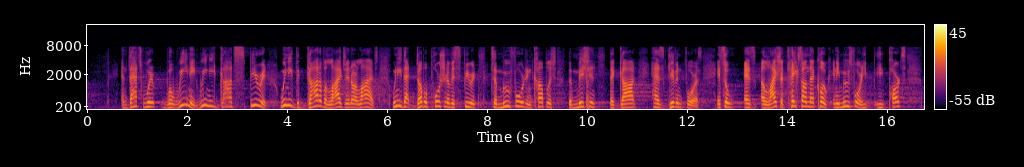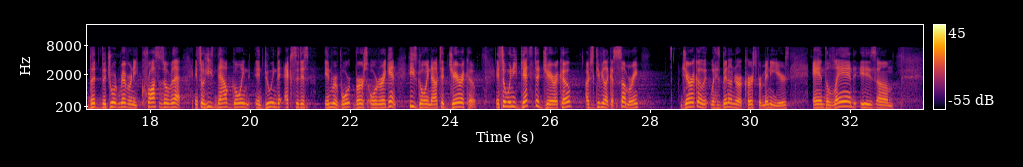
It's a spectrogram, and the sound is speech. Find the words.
And that's what, what we need. We need God's Spirit. We need the God of Elijah in our lives. We need that double portion of His Spirit to move forward and accomplish the mission that God has given for us. And so, as Elisha takes on that cloak and he moves forward, he, he parts the, the Jordan River and he crosses over that. And so, he's now going and doing the Exodus in reverse order again. He's going now to Jericho. And so, when he gets to Jericho, I'll just give you like a summary. Jericho has been under a curse for many years, and the land is. Um,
